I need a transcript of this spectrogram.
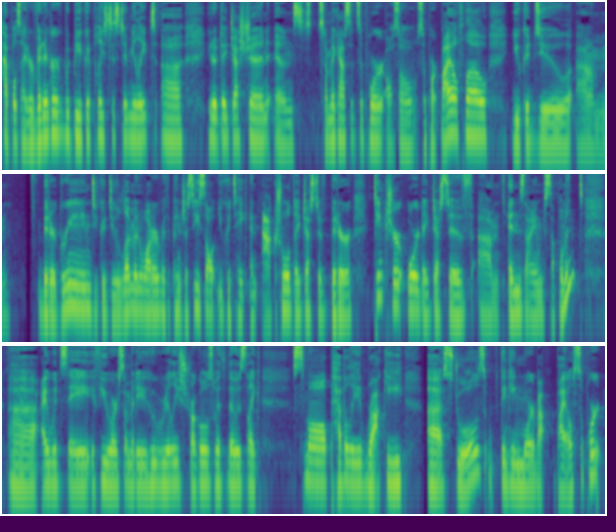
apple cider vinegar would be a good place to stimulate uh, you know digestion and stomach acid support also support bile flow you could do um, bitter greens. You could do lemon water with a pinch of sea salt. You could take an actual digestive bitter tincture or digestive um, enzyme supplement. Uh, I would say if you are somebody who really struggles with those like small, pebbly, rocky uh, stools, thinking more about bile support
